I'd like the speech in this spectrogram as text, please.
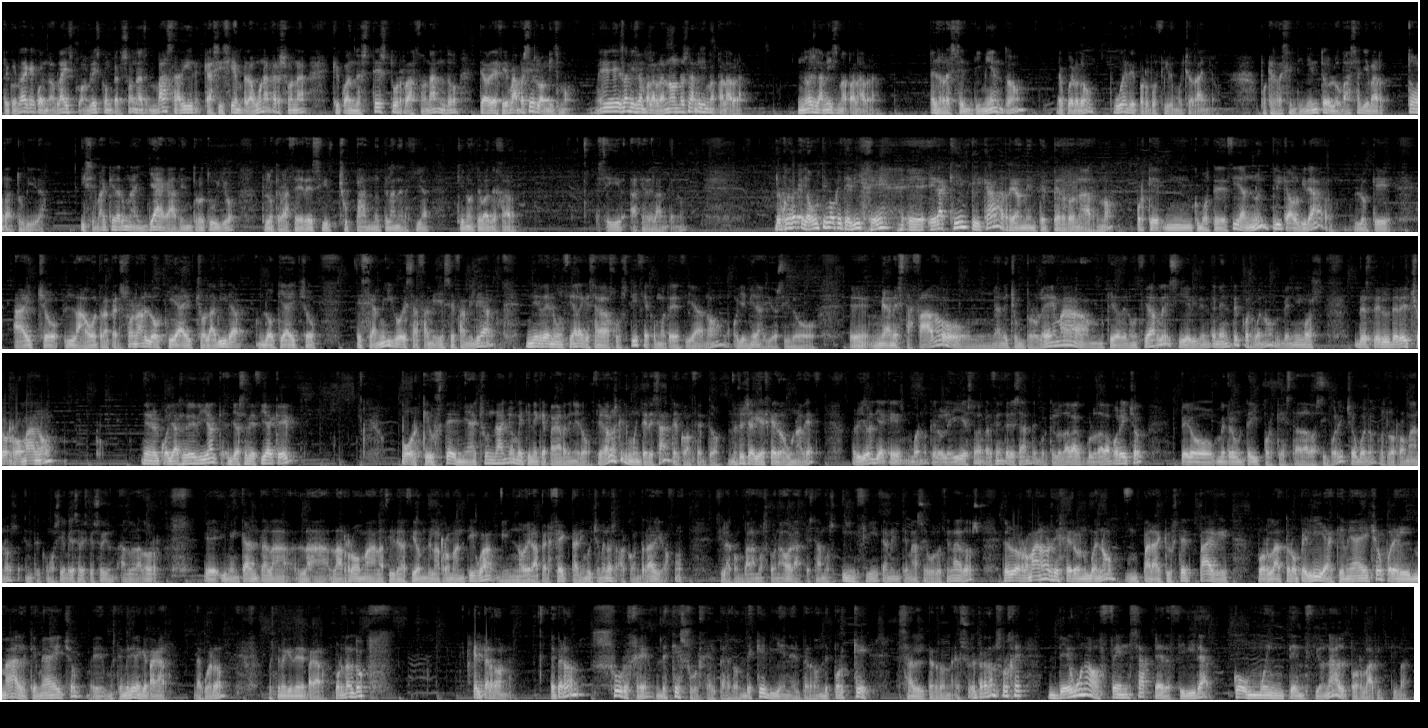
Recordad que cuando habláis, cuando habléis con personas, va a salir casi siempre alguna persona que cuando estés tú razonando te va a decir, va, pues es lo mismo. Es la misma palabra. No, no es la misma palabra. No es la misma palabra. El resentimiento ¿de acuerdo? Puede producir mucho daño, porque el resentimiento lo vas a llevar toda tu vida y se va a quedar una llaga dentro tuyo que lo que va a hacer es ir chupándote la energía que no te va a dejar seguir hacia adelante, ¿no? Recuerda que lo último que te dije eh, era qué implicaba realmente perdonar, ¿no? Porque, mm, como te decía, no implica olvidar lo que ha hecho la otra persona, lo que ha hecho la vida, lo que ha hecho ese amigo, esa familia, ese familiar, ni renunciar a que se haga justicia, como te decía, ¿no? Oye, mira, yo he sido, eh, me han estafado, me han hecho un problema, quiero denunciarles y evidentemente, pues bueno, venimos desde el derecho romano, en el cual ya se decía, ya se decía que porque usted me ha hecho un daño, me tiene que pagar dinero. Fijaros que es muy interesante el concepto. No sé si habíais quedado alguna vez, pero yo el día que, bueno, que lo leí esto me pareció interesante porque lo daba, lo daba por hecho pero me pregunté, ¿y por qué está dado así por hecho? Bueno, pues los romanos, entre, como siempre, ya sabéis que soy un adorador eh, y me encanta la, la, Roma, la civilización de la Roma antigua, y no era perfecta, ni mucho menos, al contrario. Si la comparamos con ahora, estamos infinitamente más evolucionados. Pero los romanos dijeron, bueno, para que usted pague por la tropelía que me ha hecho, por el mal que me ha hecho, eh, usted me tiene que pagar, ¿de acuerdo? Usted me tiene que pagar. Por tanto, el perdón. El perdón surge, ¿de qué surge el perdón? ¿De qué viene el perdón? ¿De por qué sale el perdón? El perdón surge de una ofensa percibida como intencional por la víctima.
